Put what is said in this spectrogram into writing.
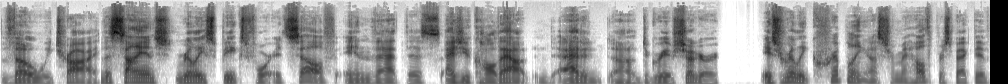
though we try. The science really speaks for itself in that this, as you called out, added uh, degree of sugar is really crippling us from a health perspective.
